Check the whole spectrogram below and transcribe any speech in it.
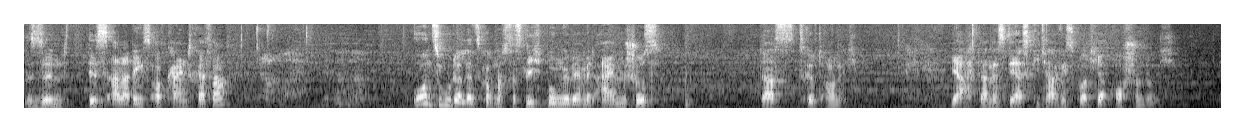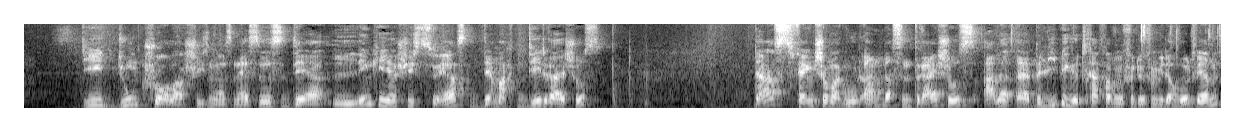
sind, ist allerdings auch kein Treffer. Und zu guter Letzt kommt noch das Lichtbogengewehr mit einem Schuss. Das trifft auch nicht. Ja, dann ist der Skitari-Squad hier auch schon durch. Die Doomcrawler schießen als nächstes. Der linke hier schießt zuerst. Der macht D3 Schuss. Das fängt schon mal gut an. Das sind drei Schuss. Alle äh, beliebige Trefferwürfe dürfen wiederholt werden.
